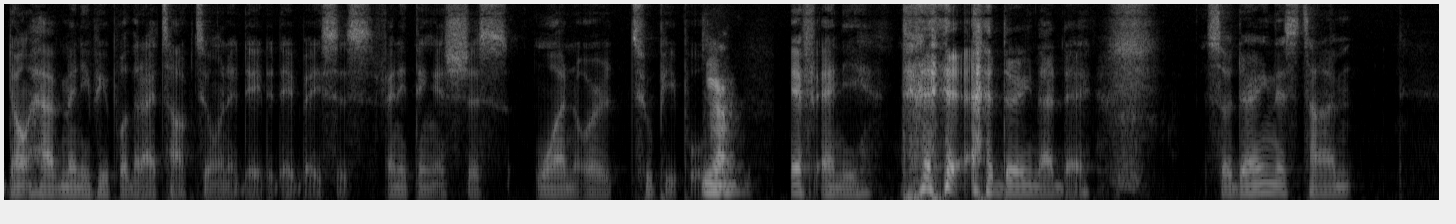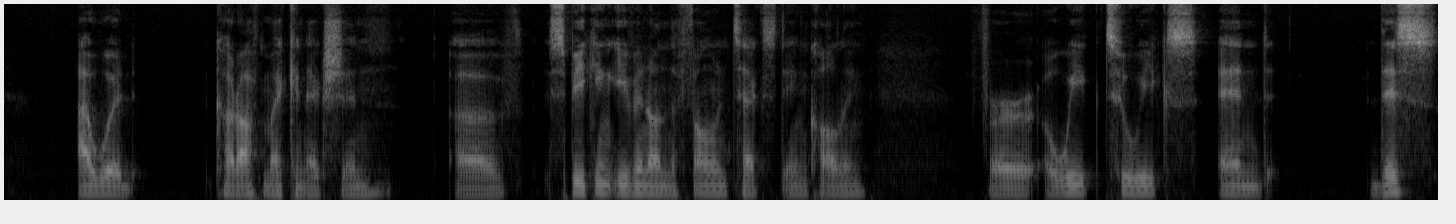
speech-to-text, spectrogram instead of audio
don't have many people that I talk to on a day to day basis. If anything, it's just one or two people Yeah. if any, during that day. So during this time, I would cut off my connection of speaking, even on the phone, texting, calling for a week, two weeks. And this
